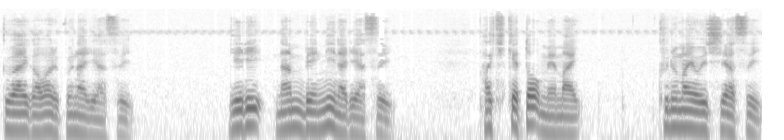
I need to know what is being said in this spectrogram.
具合が悪くなりやすい。下痢難便になりやすい。吐き気とめまい車酔いしやすい。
